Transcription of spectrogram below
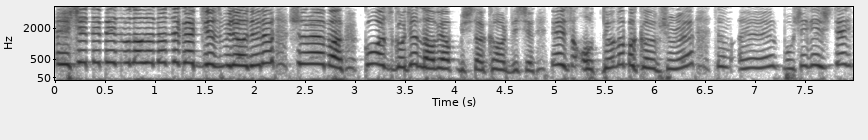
E şimdi biz bu lavla nasıl kaçacağız biraderim? Şuraya bak. Koskoca lav yapmışlar kardeşim. Neyse atlayalım bakalım şuraya. Tamam. E, boşa geçtik.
